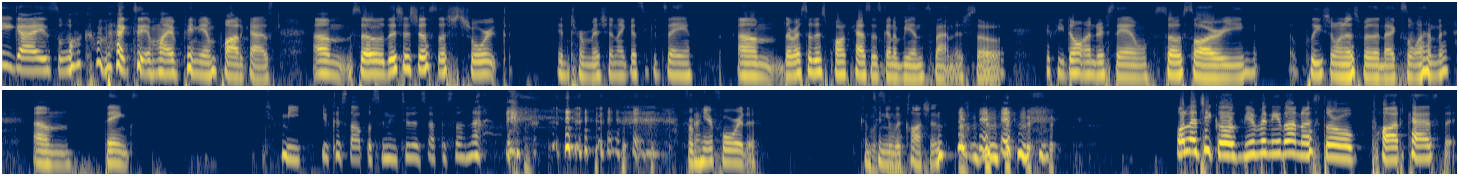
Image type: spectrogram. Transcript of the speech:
Hey guys, welcome back to In My Opinion podcast. Um, so this is just a short intermission, I guess you could say. Um, the rest of this podcast is going to be in Spanish, so if you don't understand, so sorry. Please join us for the next one. Um, thanks. Me, you can stop listening to this episode now. From here forward, continue with caution. Hola chicos, bienvenido a nuestro podcast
